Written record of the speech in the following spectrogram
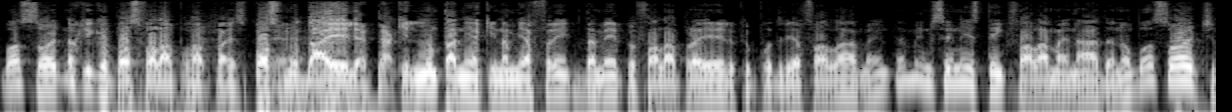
Boa sorte. Não, o que, que eu posso falar pro rapaz? Posso mudar ele? Porque ele não tá nem aqui na minha frente também, pra eu falar pra ele o que eu poderia falar, mas também não sei nem se tem que falar mais nada, não. Boa sorte.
